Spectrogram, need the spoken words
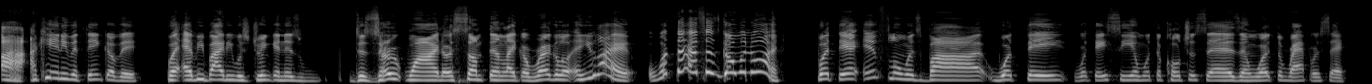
ah, I can't even think of it. But everybody was drinking this dessert wine or something like a regular, and you like, what the f is going on? But they're influenced by what they what they see and what the culture says and what the rappers say.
